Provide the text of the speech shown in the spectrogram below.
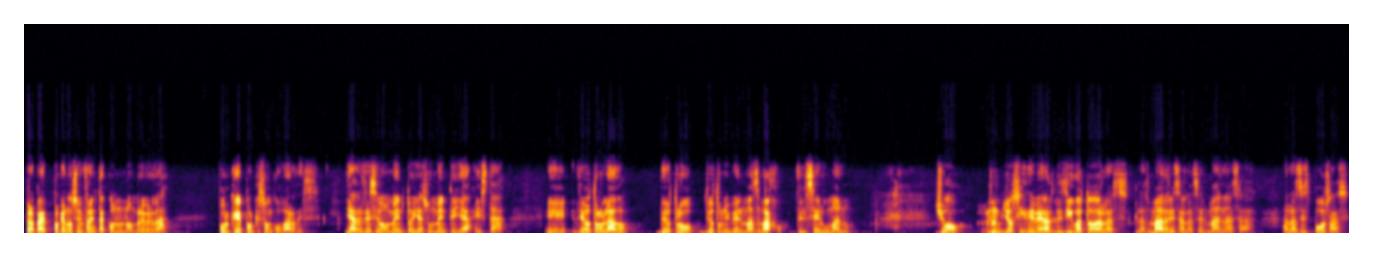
Pero ¿por qué no se enfrenta con un hombre, verdad? ¿Por qué? Porque son cobardes ya desde ese momento ya su mente ya está eh, de otro lado, de otro, de otro nivel más bajo del ser humano. Yo, yo sí de veras les digo a todas las, madres, a las hermanas, a, a las esposas,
